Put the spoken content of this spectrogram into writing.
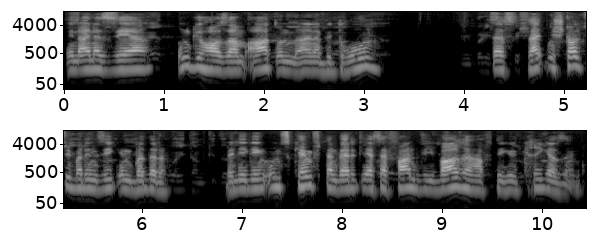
in einer sehr ungehorsamen Art und in einer Bedrohung, dass seid nicht stolz über den Sieg in Badr. Wenn ihr gegen uns kämpft, dann werdet ihr es erfahren, wie wahrhaftige Krieger sind.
